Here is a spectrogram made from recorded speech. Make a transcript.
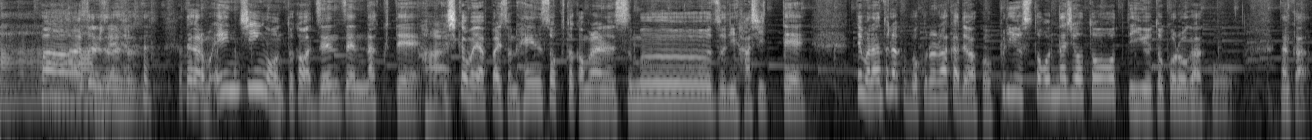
あーーそうですみたいなそう。ですだからもうエンジン音とかは全然なくて、はい。しかもやっぱりその変速とかもないのでスムーズに走ってでもなんとなく僕の中ではこうプリウスと同じ音っていうところがこうなんか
